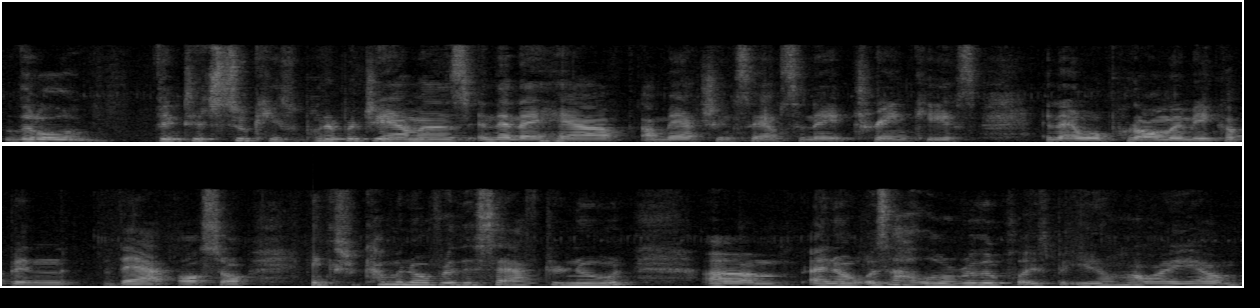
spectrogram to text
little vintage suitcase. We'll put her pajamas, and then I have a matching Samsonite train case, and I will put all my makeup in that also. Thanks for coming over this afternoon. Um, I know it was all over the place, but you know how I am.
